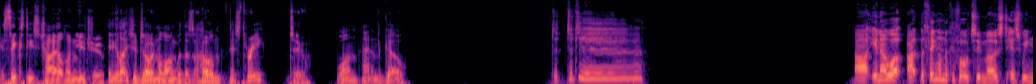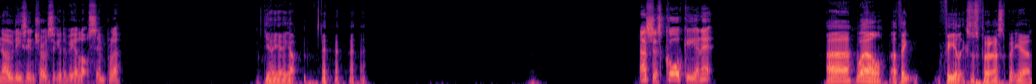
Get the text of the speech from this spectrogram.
60s Child on YouTube. If you'd like to join along with us at home, it's three, two, one, and go. Du-du-du. Uh, you know what? Uh, the thing I'm looking forward to most is we know these intros are going to be a lot simpler. Yeah, yeah, yep. That's just Corky, isn't it? uh, well, I think Felix was first, but yeah.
